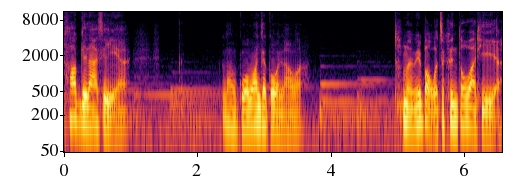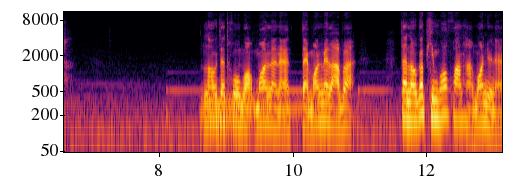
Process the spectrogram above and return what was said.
ชอบกีฬาสีอะเรากลัวว่อนจะโกรธเราอะทำไมไม่บอกว่าจะขึ้นโต๊ะวาทีอะเราจะโทรบอกม่อนแล้วนะ แต่ม่อนไม่รับอะแต่เราก็พิมพ์ข้อความหาม่อนอยู่นะ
